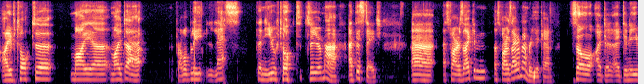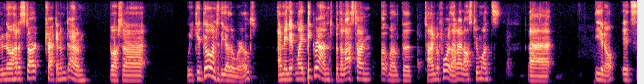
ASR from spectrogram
I've talked to my uh my dad probably less than you've talked to your ma at this stage. Uh as far as I can as far as I remember you can. So I didn't I didn't even know how to start tracking him down. But uh we could go into the other world. I mean it might be grand, but the last time uh, well the time before that I lost 2 months. Uh you know, it's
